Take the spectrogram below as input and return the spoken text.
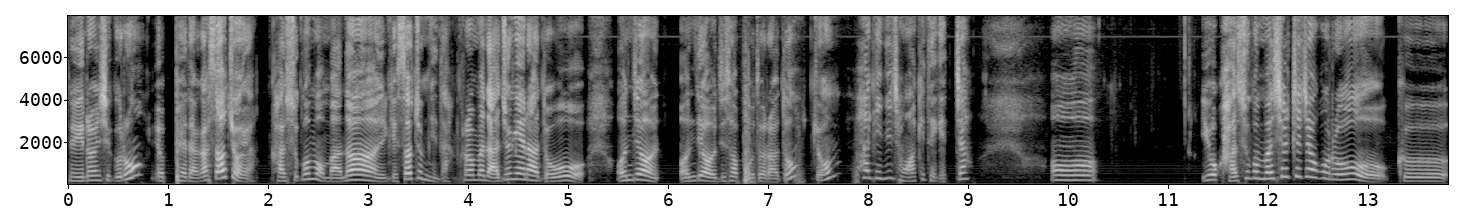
네, 이런 식으로 옆에다가 써줘요. 가수금 5만 원 이렇게 써줍니다. 그러면 나중에라도 언제 어- 언제 어디서 보더라도 좀 확인이 정확히 되겠죠. 어, 요 가수금은 실질적으로 그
